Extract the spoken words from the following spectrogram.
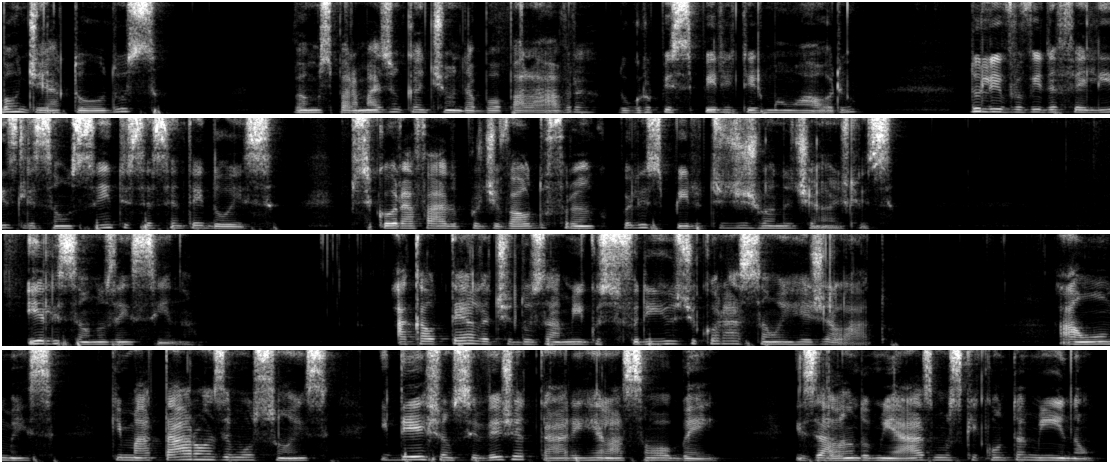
Bom dia a todos. Vamos para mais um cantinho da Boa Palavra do Grupo Espírita Irmão Áureo, do livro Vida Feliz, lição 162, psicografado por Divaldo Franco pelo Espírito de Joana de Ângeles. E a lição nos ensina: Acautela-te dos amigos frios de coração enregelado. Há homens que mataram as emoções e deixam-se vegetar em relação ao bem, exalando miasmos que contaminam,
